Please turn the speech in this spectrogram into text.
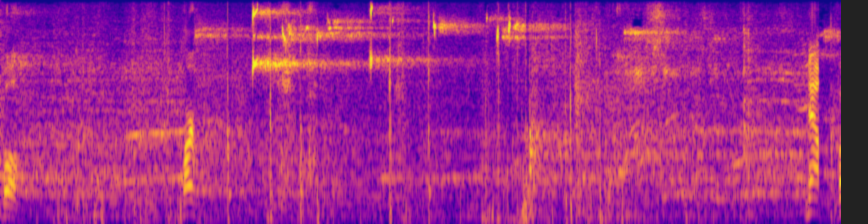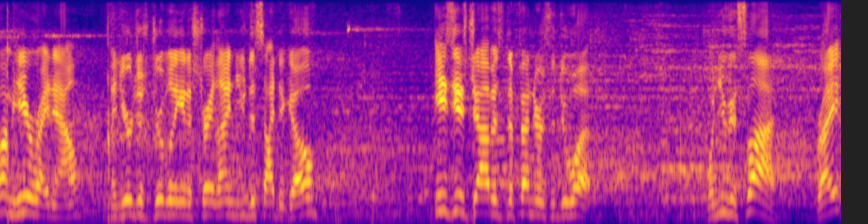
Pull. Perfect. Now, if I'm here right now and you're just dribbling in a straight line, you decide to go, easiest job as defender is to do what? When you can slide, right?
